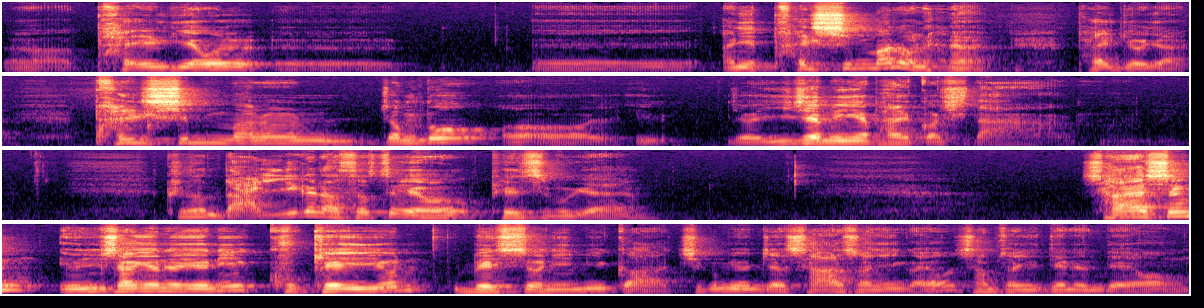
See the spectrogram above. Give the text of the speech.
어, 8개월 어, 에, 아니 80만 원 8개월이야 80만 원 정도 어, 어, 이재명에 받을 것이다. 그래서 난리가 났었어요 페이스북에. 사성 윤상현 의원이 국회의원 몇 선입니까? 지금 현재 4선인가요? 3선이 되는데요.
